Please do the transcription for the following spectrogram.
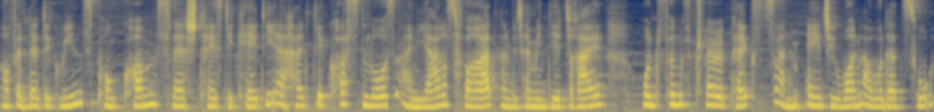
Auf athleticgreens.com slash tastykatie erhaltet ihr kostenlos einen Jahresvorrat an Vitamin D3 und fünf Travel Packs zu einem AG1-Abo dazu.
